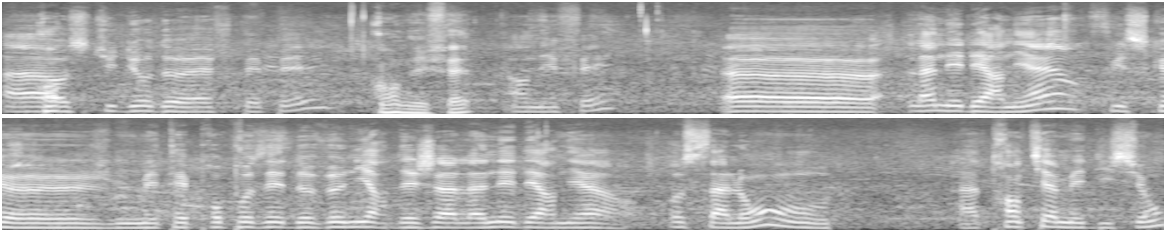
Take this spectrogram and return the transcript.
à- Oh. au studio de FPP, En effet. en effet. Euh, l'année dernière, puisque je m'étais proposé de venir déjà l'année dernière au salon, au- à 30e édition,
